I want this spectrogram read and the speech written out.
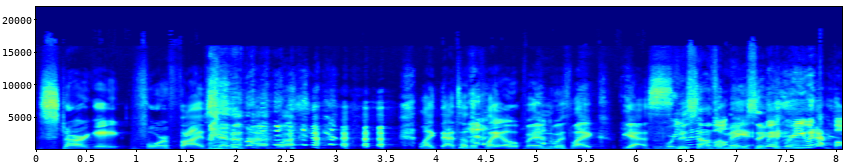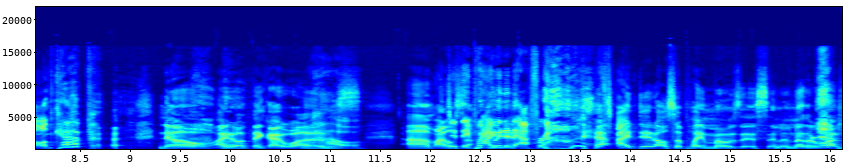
Stardate four five seven nine one. like that's how the play opened with like yes. Were you This in a sounds bald- amazing. Wait, were you in a bald cap? No, I don't think I was. Wow. Um, I Did they put you I in an afro? I did also play Moses in another one.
